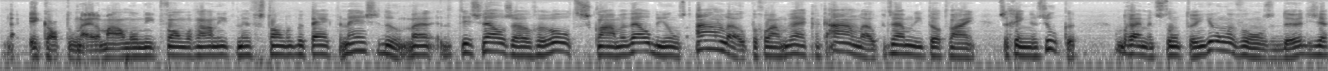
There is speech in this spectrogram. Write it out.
Nou, ik had toen helemaal nog niet van, we gaan niet met verstandelijk beperkte mensen doen. Maar het is wel zo gerold. Ze kwamen wel bij ons aanlopen, gewoon werkelijk aanlopen. Het is helemaal niet dat wij ze gingen zoeken. Op een gegeven moment stond er een jongen voor onze deur, die zei...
